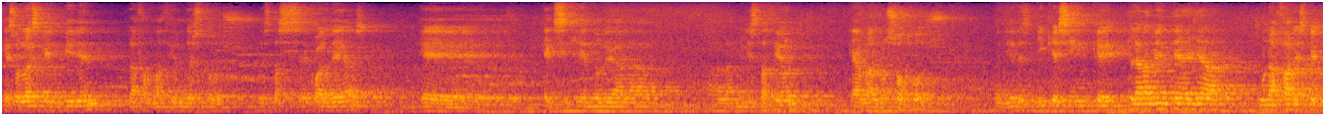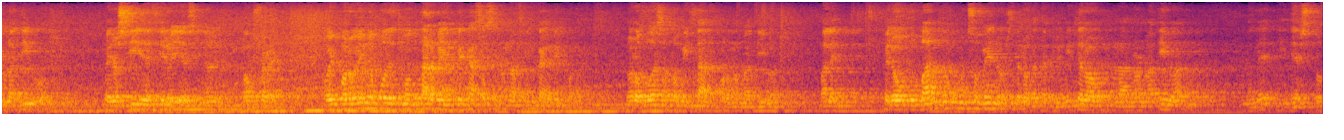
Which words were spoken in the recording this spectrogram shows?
que son las que impiden la formación de, estos, de estas ecoaldeas, eh, exigiéndole a la, administración que abran los ojos ¿me entiendes? Y que sin que claramente haya un afán especulativo, pero sí decir, oye, señores, vamos a ver, hoy por hoy no puedes montar 20 casas en una finca agrícola, no lo puedes atomizar por normativa, ¿vale? Pero ocupando mucho menos de lo que te permite la, normativa, ¿vale? Y de esto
